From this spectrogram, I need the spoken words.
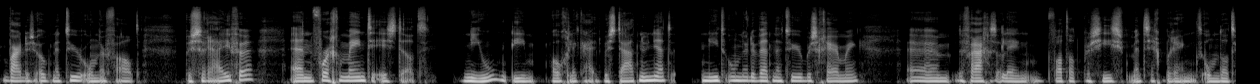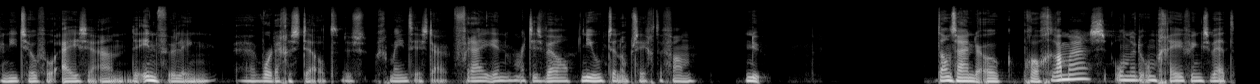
waar dus ook natuur onder valt, beschrijven. En voor gemeenten is dat nieuw. Die mogelijkheid bestaat nu net niet onder de wet natuurbescherming. Ehm, de vraag is alleen wat dat precies met zich brengt, omdat er niet zoveel eisen aan de invulling uh, worden gesteld. Dus de gemeente is daar vrij in, maar het is wel nieuw ten opzichte van nu. Dan zijn er ook programma's onder de omgevingswet.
